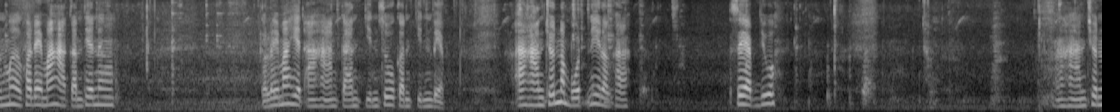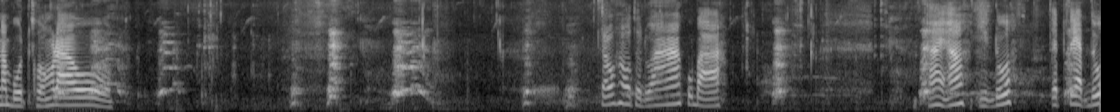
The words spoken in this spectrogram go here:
นๆมือเขาได้มาหากันเท่ยนึงก็เลยมาเฮ็ดอาหารการกินสู้กันกินแบบ อาหารชนบทนี่แหละค่ะแซ่บอยู่ อาหารชนบทของเราเจ้าเฮาถิดว่าครูบาได้เอาอีกดูแซ่บๆดู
